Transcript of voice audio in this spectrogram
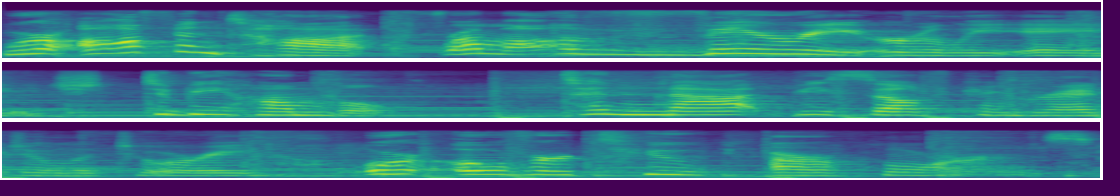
We're often taught from a very early age to be humble, to not be self-congratulatory or over toot our horns.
